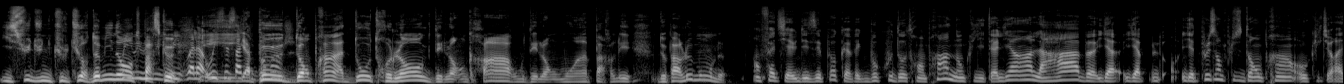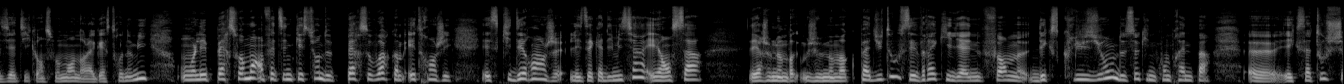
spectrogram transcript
issu d'une culture dominante, parce que il y a peu d'emprunts à d'autres langues, des langues rares ou des langues moins parlées de par le monde. En fait, il y a eu des époques avec beaucoup d'autres emprunts, donc l'italien, l'arabe, il y a, de plus en plus d'emprunts aux cultures asiatiques en ce moment dans la gastronomie. On les perçoit moins. En fait, c'est une question de percevoir comme étrangers. Et ce qui dérange les académiciens, et en ça, D'ailleurs, je ne me, moque- je me moque pas du tout. C'est vrai qu'il y a une forme d'exclusion de ceux qui ne comprennent pas euh, et que ça touche.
